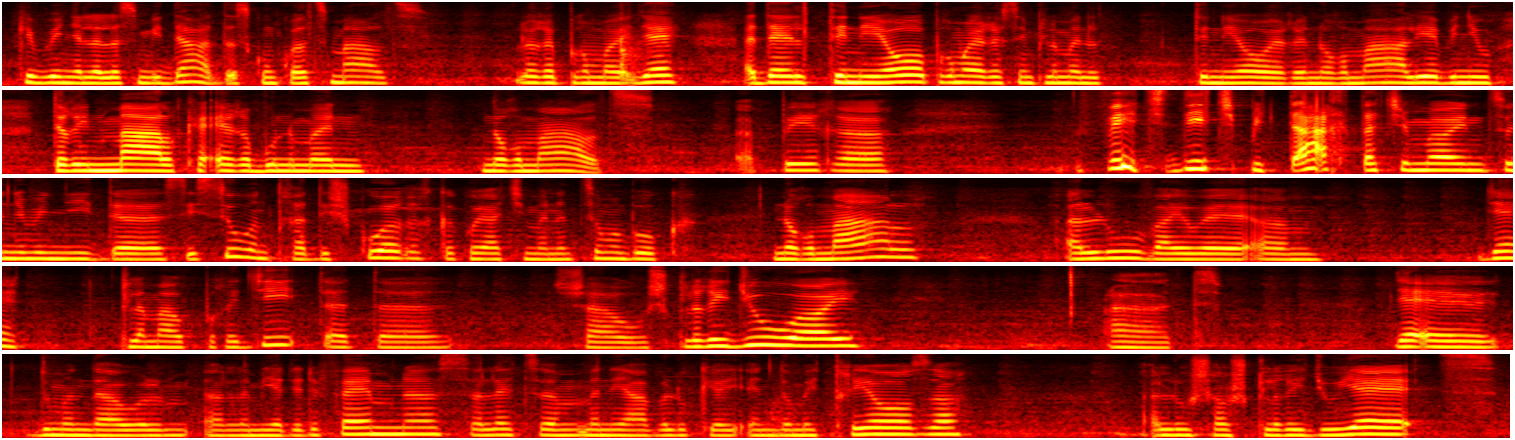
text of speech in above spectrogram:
che vegna le las midadas con quals mals. Lore per mai de ed el teneo per mai era simplement teneo era normal, je veniu ter in mal che era bunemen normals. Per uh, fetg ditg pitach dat je mein sonja vegni de sisu en tra discurer che coi aci men en zumabuk normal. Allu vai um, je clamau per agit, et uh, schau sclerigiuoi. Et ja, e domandau alla mia de femmes, a lezza maniava lu che endometriosa. Allu schau sclerigiuiets.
